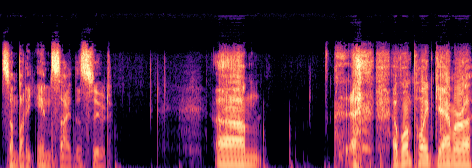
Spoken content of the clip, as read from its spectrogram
somebody inside the suit. Um, at one point, Gamera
